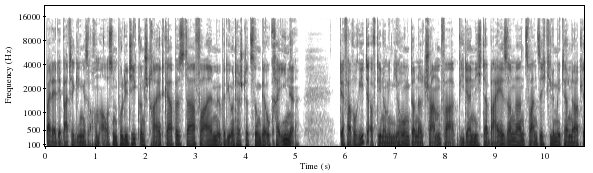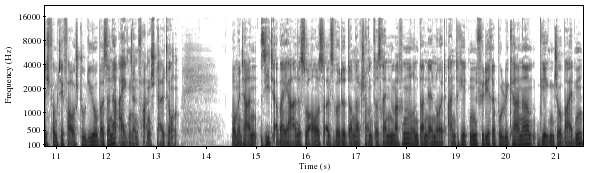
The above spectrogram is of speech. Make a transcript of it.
Bei der Debatte ging es auch um Außenpolitik und Streit gab es da vor allem über die Unterstützung der Ukraine. Der Favorit auf die Nominierung Donald Trump war wieder nicht dabei, sondern 20 Kilometer nördlich vom TV-Studio bei seiner eigenen Veranstaltung. Momentan sieht aber ja alles so aus, als würde Donald Trump das Rennen machen und dann erneut antreten für die Republikaner gegen Joe Biden.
